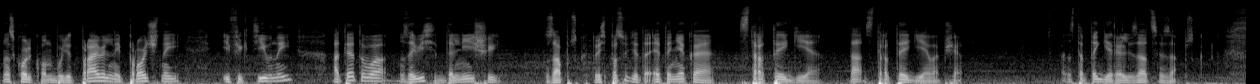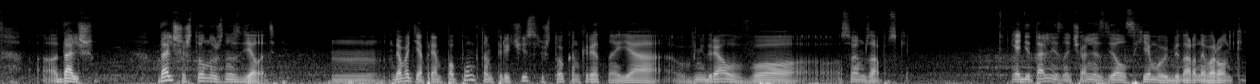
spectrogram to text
насколько он будет правильный, прочный, эффективный, от этого зависит дальнейший запуск. То есть, по сути, это, это некая стратегия, да, стратегия вообще. Стратегия реализации запуска. А, дальше. Дальше что нужно сделать? Давайте я прям по пунктам перечислю, что конкретно я внедрял в своем запуске. Я детально изначально сделал схему вебинарной воронки.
